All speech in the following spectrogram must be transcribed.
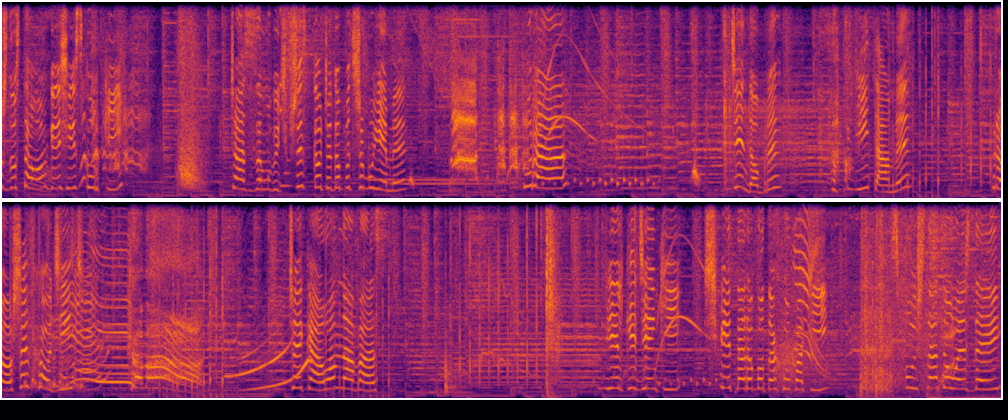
Aż dostałam gęsiej skórki. Czas zamówić wszystko, czego potrzebujemy. Hurra! Dzień dobry. Witamy. Proszę wchodzić. Come on! Czekałam na was. Wielkie dzięki. Świetna robota, chłopaki. Spójrz na to, Wednesday.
